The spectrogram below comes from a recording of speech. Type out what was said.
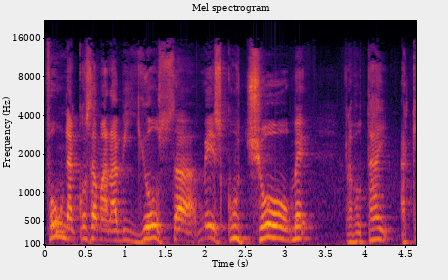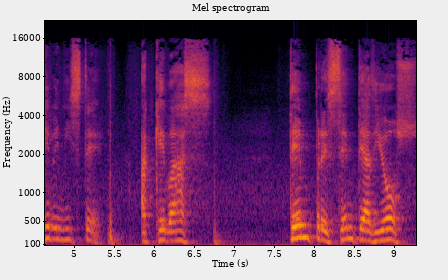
fue una cosa maravillosa, me escuchó, me... Rabotai, ¿a qué veniste? ¿A qué vas? Ten presente a Dios.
